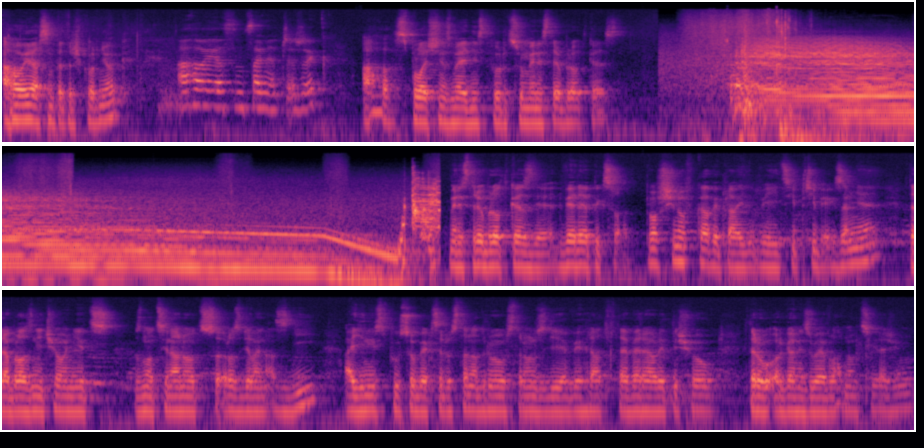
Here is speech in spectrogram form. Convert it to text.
Ahoj, já jsem Petr Škorňok. Ahoj, já jsem Sanja Čežek. A společně jsme jedni z tvůrců Ministry Broadcast. Ministry Broadcast je 2D pixel plošinovka vyprávějící příběh země, která byla z ničeho nic z noci na noc rozdělena zdí a jediný způsob, jak se dostat na druhou stranu zdí, je vyhrát v TV reality show, kterou organizuje vládnoucí režim.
